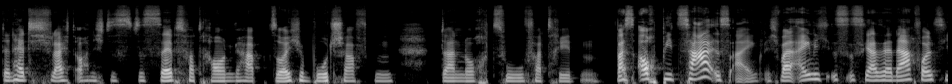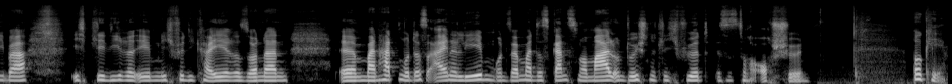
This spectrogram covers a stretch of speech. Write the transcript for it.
dann hätte ich vielleicht auch nicht das, das Selbstvertrauen gehabt, solche Botschaften dann noch zu vertreten. Was auch bizarr ist eigentlich, weil eigentlich ist es ja sehr nachvollziehbar. Ich plädiere eben nicht für die Karriere, sondern äh, man hat nur das eine Leben und wenn man das ganz normal und durchschnittlich führt, ist es doch auch schön. Okay,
